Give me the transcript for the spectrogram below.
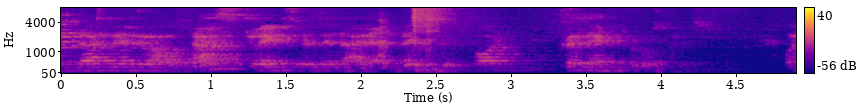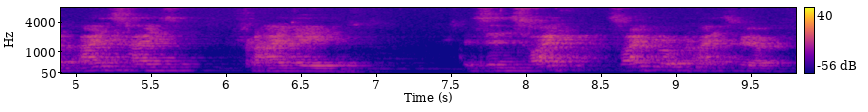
Und dann, wenn du auf das klickst, wir sind eine Liste von Connect-Gruppen. Und eins heißt Freileben. Es sind zwei, zwei Gruppen, eins für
